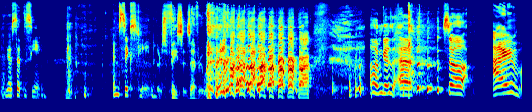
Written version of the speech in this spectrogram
I'm gonna set the scene. I'm 16. There's faces everywhere. Um, guys, uh, so I'm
